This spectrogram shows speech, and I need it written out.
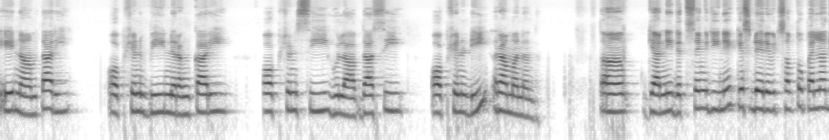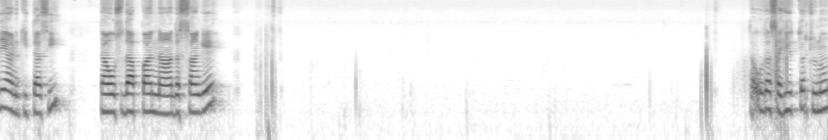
A Namdhari. Option B Nirankari. Option C Gulabdasi. Option D Ramanand. ਤਾਂ ਗਿਆਨੀ ਦਿੱਤ ਸਿੰਘ ਜੀ ਨੇ ਕਿਸ ਡੇਰੇ ਵਿੱਚ ਸਭ ਤੋਂ ਪਹਿਲਾਂ ਅਧਿਐਨ ਕੀਤਾ ਸੀ? ਤਾਂ ਉਸ ਦਾ ਆਪਾਂ ਨਾਂ ਦੱਸਾਂਗੇ। ਤਾਂ ਉਹਦਾ ਸਹੀ ਉੱਤਰ ਚੁਣੋ।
